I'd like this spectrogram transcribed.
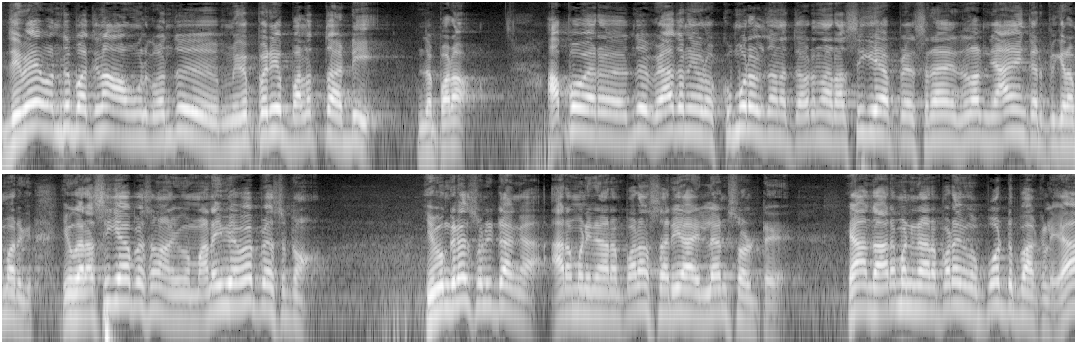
இதுவே வந்து பார்த்திங்கன்னா அவங்களுக்கு வந்து மிகப்பெரிய பலத்த அடி இந்த படம். அப்போ வேறு வந்து வேதனையோட குமுறல் தானே தவிர நான் ரசிகையாக பேசுகிறேன் இதெல்லாம் நியாயம் கற்பிக்கிற மாதிரி இருக்குது இவங்க ரசிகையாக பேசலாம் இவங்க மனைவியாகவே பேசட்டும். இவங்களே சொல்லிட்டாங்க அரை மணி நேரம் படம் சரியா இல்லைன்னு சொல்லிட்டு. ஏன் அந்த அரை மணி நேரம் படம் இவங்க போட்டு பார்க்கலையா?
